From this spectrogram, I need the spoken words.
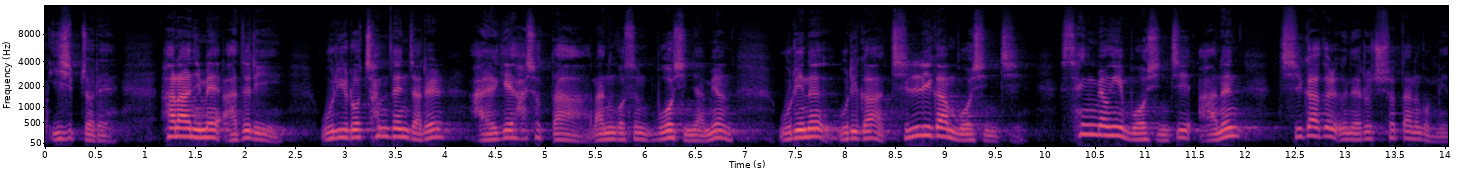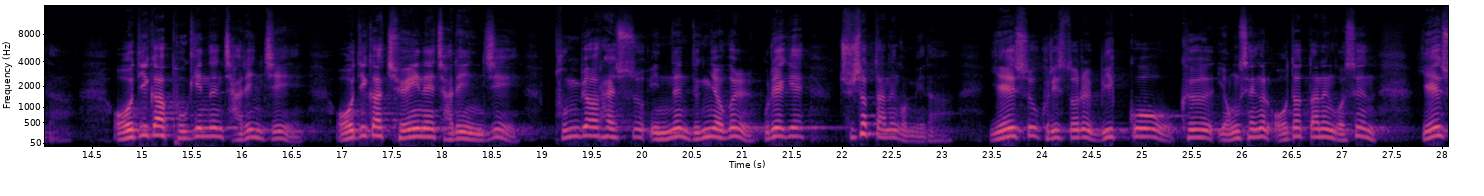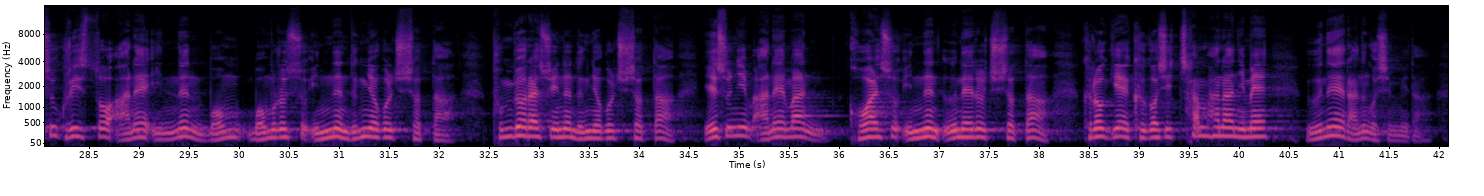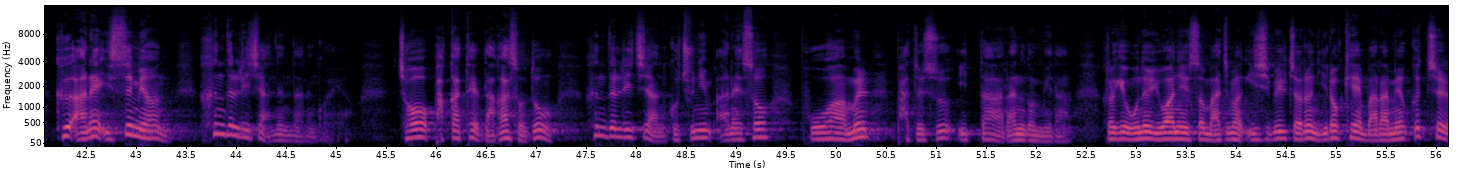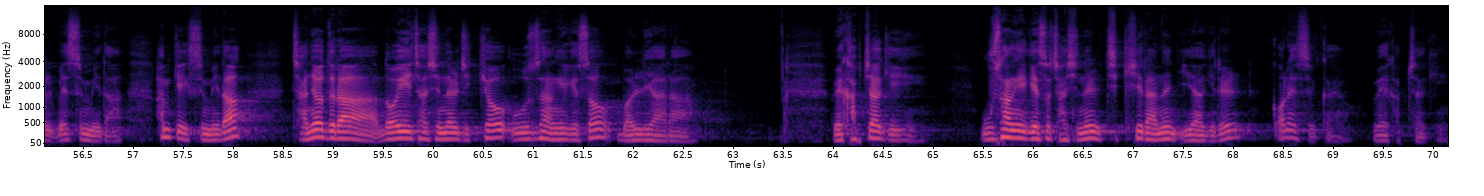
20절에 하나님의 아들이 우리로 참된 자를 알게 하셨다라는 것은 무엇이냐면 우리는 우리가 진리가 무엇인지 생명이 무엇인지 아는 지각을 은혜로 주셨다는 겁니다. 어디가 복 있는 자리인지 어디가 죄인의 자리인지 분별할 수 있는 능력을 우리에게 주셨다는 겁니다. 예수 그리스도를 믿고 그 영생을 얻었다는 것은 예수 그리스도 안에 있는 머무를 수 있는 능력을 주셨다. 분별할 수 있는 능력을 주셨다. 예수님 안에만 거할 수 있는 은혜를 주셨다. 그러기에 그것이 참 하나님의 은혜라는 것입니다. 그 안에 있으면 흔들리지 않는다는 거예요. 저 바깥에 나가서도 흔들리지 않고 주님 안에서 보호함을 받을 수 있다라는 겁니다. 그러기 오늘 요한일서 마지막 21절은 이렇게 말하며 끝을 맺습니다. 함께 읽습니다. 자녀들아 너희 자신을 지켜 우상에게서 멀리하라. 왜 갑자기 우상에게서 자신을 지키라는 이야기를 꺼냈을까요? 왜 갑자기?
